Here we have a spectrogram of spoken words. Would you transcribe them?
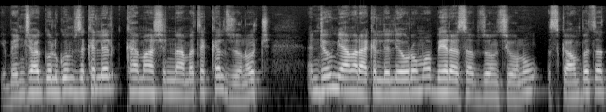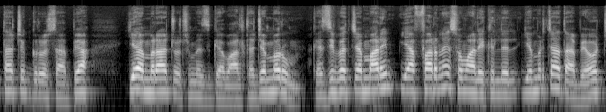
የቤንሻንጉል ጉሙዝ ክልል ከማሽና መተከል ዞኖች እንዲሁም የአማራ ክልል የኦሮሞ ብሔረሰብ ዞን ሲሆኑ እስካሁን በጸጥታ ችግሮች ሳቢያ የምራጮች ምዝገባ አልተጀመሩም። ከዚህ በተጨማሪም የአፋርና የሶማሌ ክልል የምርጫ ጣቢያዎች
